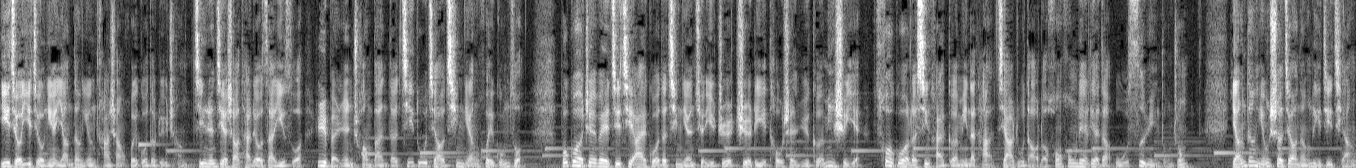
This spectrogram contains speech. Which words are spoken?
一九一九年，杨登营踏上回国的旅程。经人介绍，他留在一所日本人创办的基督教青年会工作。不过，这位极其爱国的青年却一直致力投身于革命事业，错过了辛亥革命的他，加入到了轰轰烈烈的五四运动中。杨登营社交能力极强，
